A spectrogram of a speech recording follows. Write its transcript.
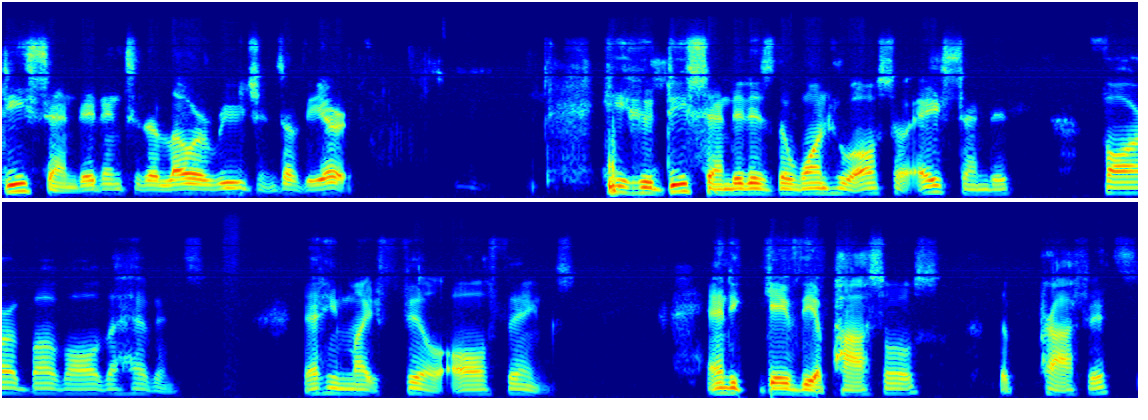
descended into the lower regions of the earth? He who descended is the one who also ascended far above all the heavens that he might fill all things. And he gave the apostles, the prophets,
